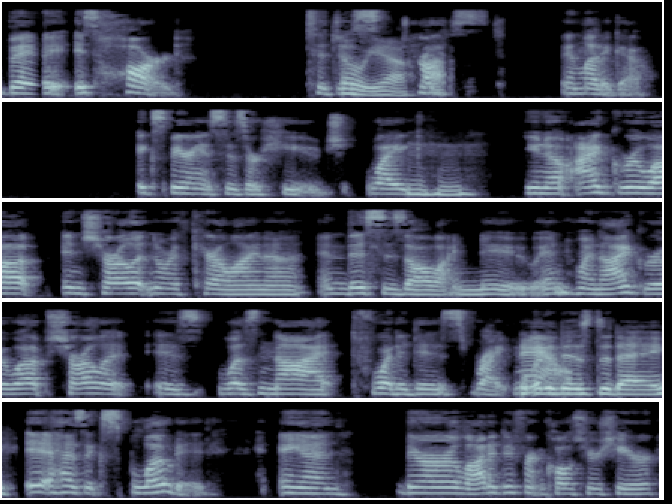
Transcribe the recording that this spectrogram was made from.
but it's hard to just oh, yeah. trust and let it go. Experiences are huge. Like, mm-hmm you know, I grew up in Charlotte, North Carolina, and this is all I knew. And when I grew up, Charlotte is was not what it is right now. What it is today. It has exploded. And there are a lot of different cultures here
